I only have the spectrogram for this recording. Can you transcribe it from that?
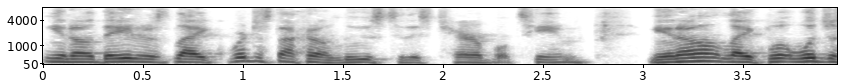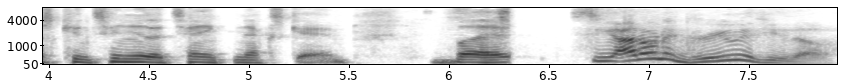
you know, they just like, we're just not going to lose to this terrible team. You know, like we'll, we'll just continue the tank next game. But see, I don't agree with you though.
